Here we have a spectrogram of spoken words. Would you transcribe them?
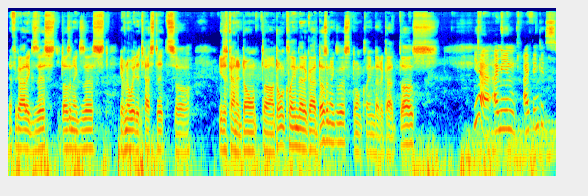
if God exists, doesn't exist. You have no way to test it, so you just kind of don't uh, don't claim that a God doesn't exist. Don't claim that a God does. Yeah, I mean, I think it's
